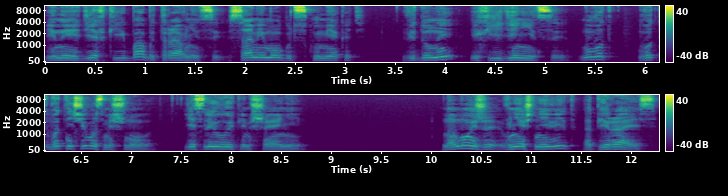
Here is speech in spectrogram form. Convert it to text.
иные девки и бабы-травницы сами могут скумекать. Ведуны их единицы. Ну вот, вот, вот ничего смешного, если выпьемши они. На мой же внешний вид, опираясь,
